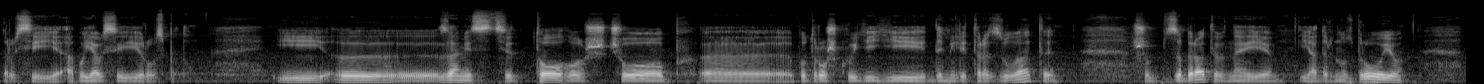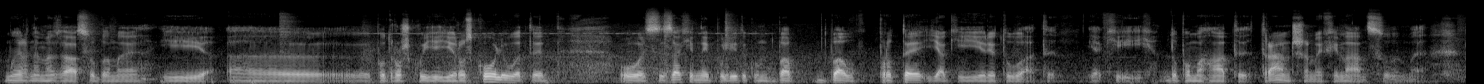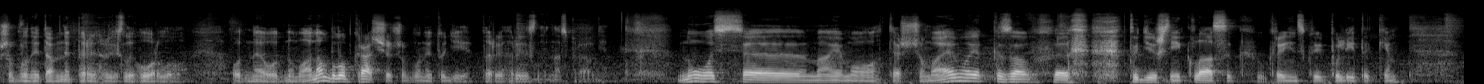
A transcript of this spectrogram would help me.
Росії, а боявся її розпаду. І е, замість того, щоб е, потрошку її демілітаризувати, щоб забирати в неї ядерну зброю мирними засобами і е, потрошку її розколювати. Ось західний політикум дбав, дбав про те, як її рятувати, як їй допомагати траншами фінансовими, щоб вони там не перегризли горло одне одному. А нам було б краще, щоб вони тоді перегризли насправді. Ну, ось е, маємо те, що маємо, як казав е, тодішній класик української політики.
